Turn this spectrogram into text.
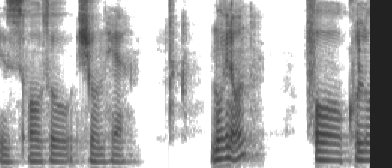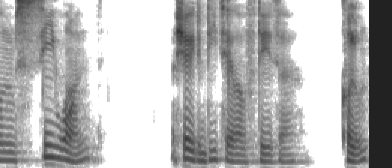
is also shown here. Moving on, for column C1, I'll show you the detail of this uh, column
